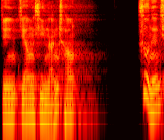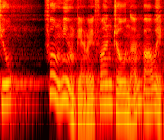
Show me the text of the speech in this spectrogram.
今江西南昌。次年秋，奉命贬为番州南八尉，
